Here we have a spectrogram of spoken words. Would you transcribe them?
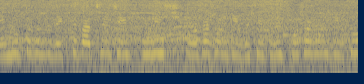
এই মুহূর্তে কিন্তু দেখতে পাচ্ছেন সেই পুলিশ প্রশাসন কিন্তু, সেই পুলিশ প্রশাসন কিন্তু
